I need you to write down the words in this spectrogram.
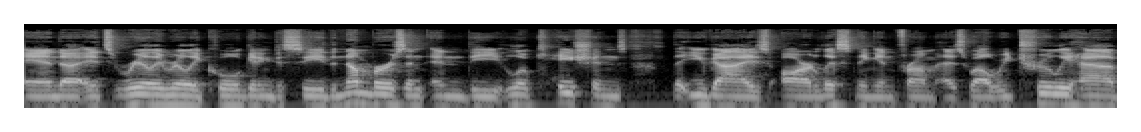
And uh, it's really, really cool getting to see the numbers and, and the locations that you guys are listening in from as well. We truly have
